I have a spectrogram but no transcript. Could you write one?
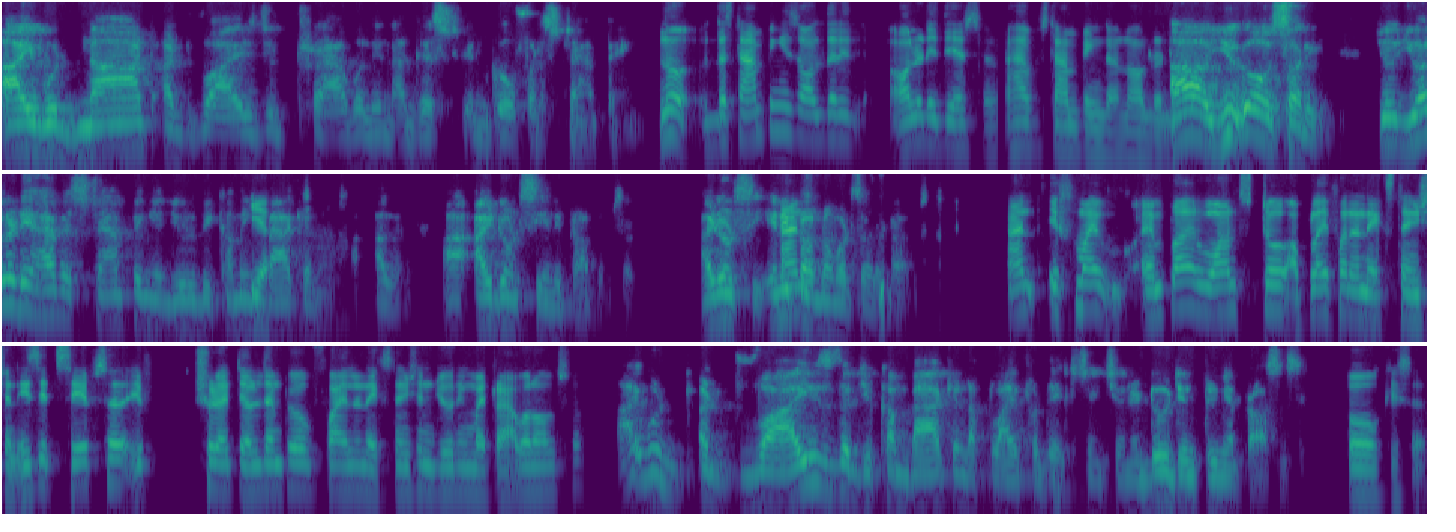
I would not advise you travel in August and go for stamping. No, the stamping is already already there, sir. I have stamping done already. Oh, you oh sorry. You, you already have a stamping and you'll be coming yeah. back and I, I don't see any problem, sir. I don't see any and, problem whatsoever. And if my employer wants to apply for an extension, is it safe, sir? If should I tell them to file an extension during my travel also? I would advise that you come back and apply for the extension and do it in premium processing. Okay, sir.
